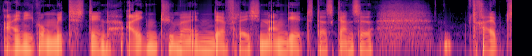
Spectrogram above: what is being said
Einigung mit den Eigentümern der Flächen angeht. Das Ganze treibt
